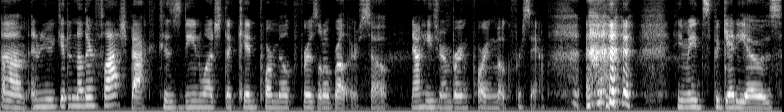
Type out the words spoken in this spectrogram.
Um, and we get another flashback because Dean watched a kid pour milk for his little brother, so now he's remembering pouring milk for Sam. he made spaghettios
